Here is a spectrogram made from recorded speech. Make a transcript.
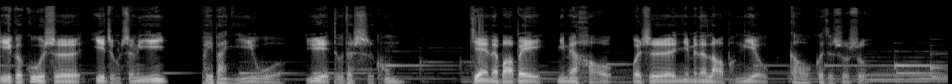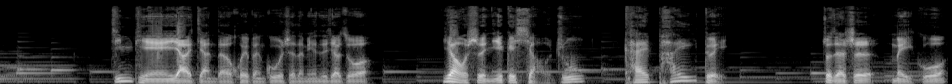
一个故事，一种声音，陪伴你我阅读的时空。亲爱的宝贝，你们好，我是你们的老朋友高个子叔叔。今天要讲的绘本故事的名字叫做《要是你给小猪开派对》，作者是美国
